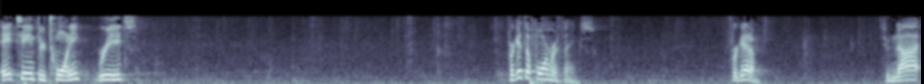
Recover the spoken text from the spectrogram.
18 through 20 reads Forget the former things. Forget them. Do not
